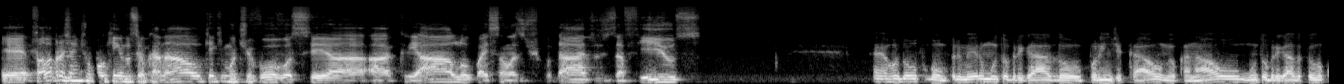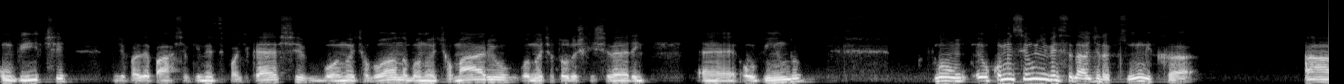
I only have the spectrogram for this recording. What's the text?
É, fala para a gente um pouquinho do seu canal, o que, que motivou você a, a criá-lo, quais são as dificuldades, os desafios. É, Rodolfo, bom, primeiro, muito obrigado por indicar o meu canal, muito obrigado pelo convite de fazer parte aqui nesse podcast. Boa noite ao Luana, boa noite ao Mário, boa noite a todos que estiverem é, ouvindo. Bom, eu comecei a Universidade da Química há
